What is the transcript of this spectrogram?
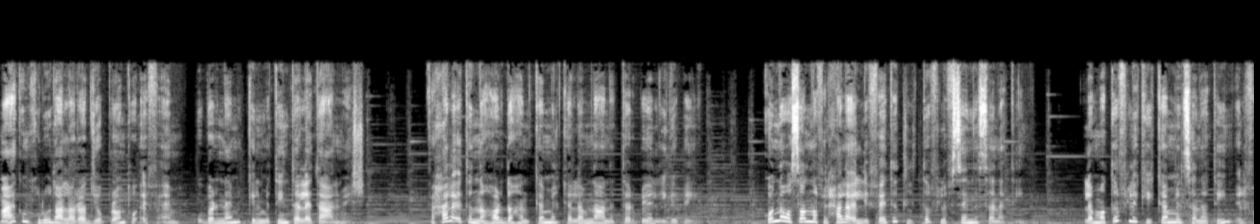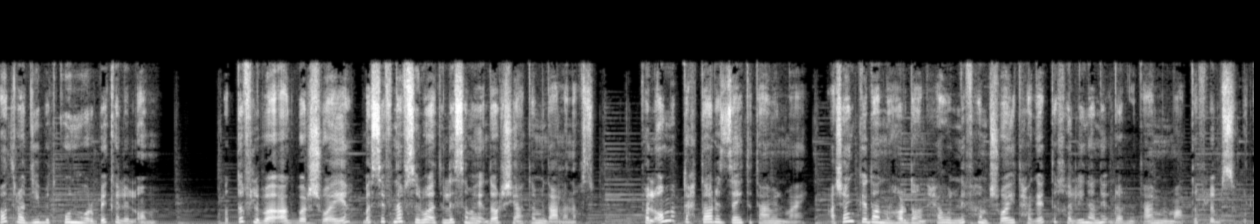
معاكم خلود على راديو برونتو FM وبرنامج كلمتين تلاتة على الماشي. في حلقة النهاردة هنكمل كلامنا عن التربية الإيجابية. كنا وصلنا في الحلقة اللي فاتت للطفل في سن سنتين. لما طفلك يكمل سنتين الفترة دي بتكون مربكة للأم. الطفل بقى أكبر شوية بس في نفس الوقت لسه ما يقدرش يعتمد على نفسه. فالأم بتحتار إزاي تتعامل معاه. عشان كده النهاردة هنحاول نفهم شوية حاجات تخلينا نقدر نتعامل مع الطفل بسهولة.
